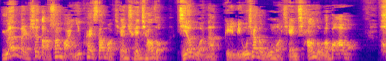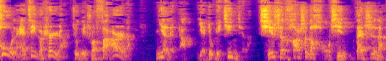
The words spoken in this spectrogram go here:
原本是打算把一块三毛钱全抢走，结果呢给留下了五毛钱，抢走了八毛。后来这个事儿啊就给说翻二了，聂磊啊也就给进去了。其实他是个好心，但是呢，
